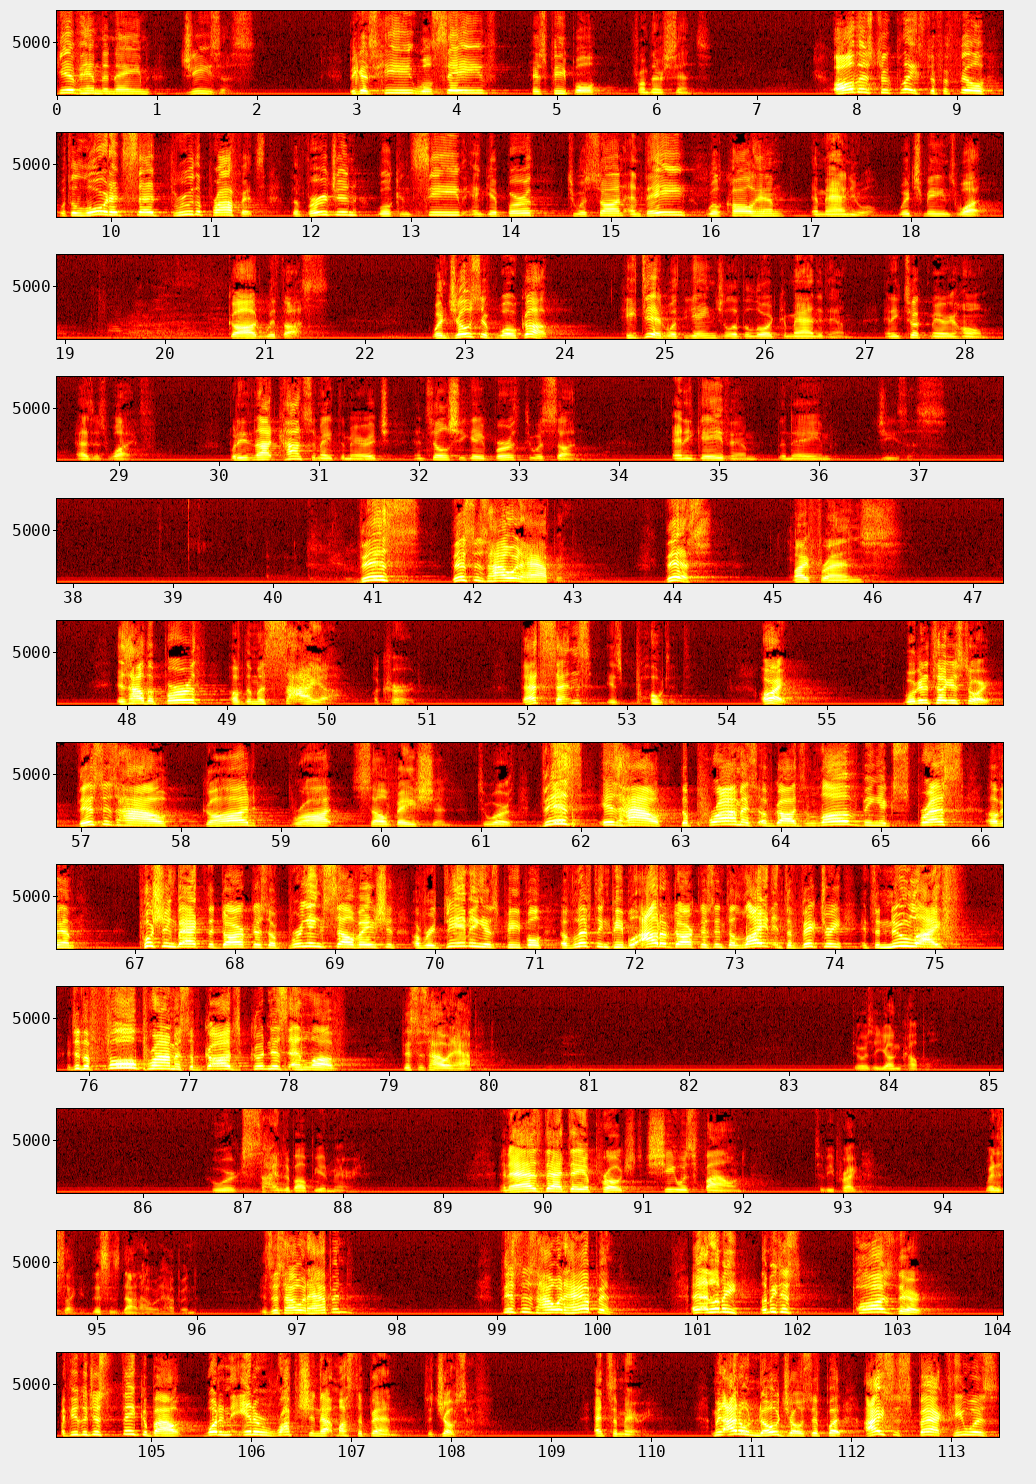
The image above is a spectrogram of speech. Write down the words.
give him the name Jesus, because he will save his people from their sins. All this took place to fulfill what the Lord had said through the prophets the virgin will conceive and give birth to a son, and they will call him Emmanuel, which means what? God with us. When Joseph woke up, he did what the angel of the Lord commanded him, and he took Mary home as his wife. But he did not consummate the marriage until she gave birth to a son, and he gave him the name Jesus. This, this is how it happened. This, my friends, is how the birth of the Messiah occurred. That sentence is potent. All right, we're going to tell you a story. This is how God brought salvation to earth. This is how the promise of God's love being expressed, of Him pushing back the darkness, of bringing salvation, of redeeming His people, of lifting people out of darkness into light, into victory, into new life, into the full promise of God's goodness and love. This is how it happened. There was a young couple who were excited about being married. And as that day approached, she was found to be pregnant. Wait a second. This is not how it happened. Is this how it happened? This is how it happened. And let me, let me just pause there. If you could just think about what an interruption that must have been to Joseph and to Mary. I mean, I don't know Joseph, but I suspect he was,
